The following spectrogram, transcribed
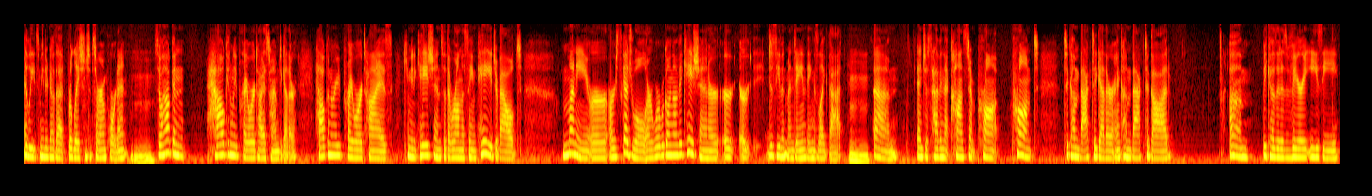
it leads me to know that relationships are important. Mm. So how can how can we prioritize time together? How can we prioritize communication so that we're on the same page about money or our schedule or where we're going on vacation or, or, or just even mundane things like that. Mm-hmm. Um, and just having that constant prompt, prompt to come back together and come back to God um, because it is very easy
